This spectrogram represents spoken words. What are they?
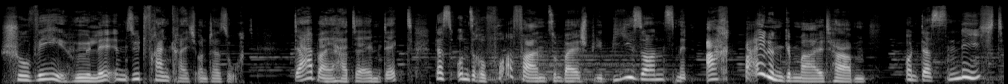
Chauvet-Höhle in Südfrankreich untersucht. Dabei hat er entdeckt, dass unsere Vorfahren zum Beispiel Bisons mit acht Beinen gemalt haben. Und das nicht,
